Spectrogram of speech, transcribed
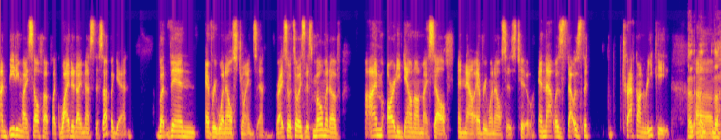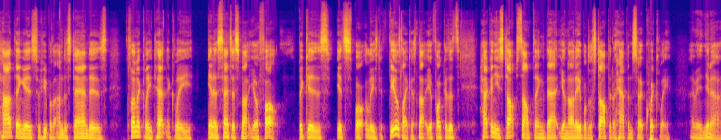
i'm beating myself up like why did i mess this up again? But then everyone else joins in right? So it's always this moment of I'm already down on myself and now everyone else is too. And that was that was the track on repeat. And, and the um, hard thing is for people to understand is clinically, technically, in a sense, it's not your fault because it's well, at least it feels like it's not your fault because it's how can you stop something that you're not able to stop? It happens so quickly. I mean, you know,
